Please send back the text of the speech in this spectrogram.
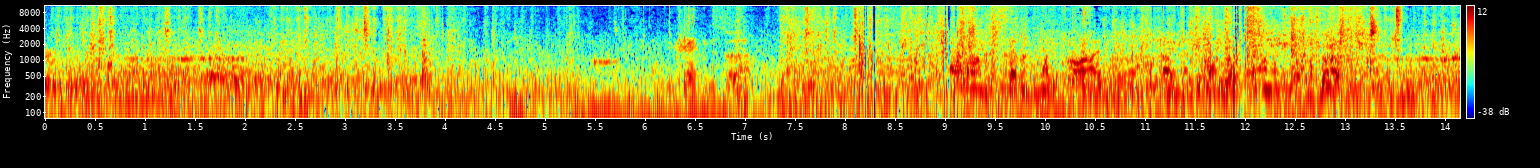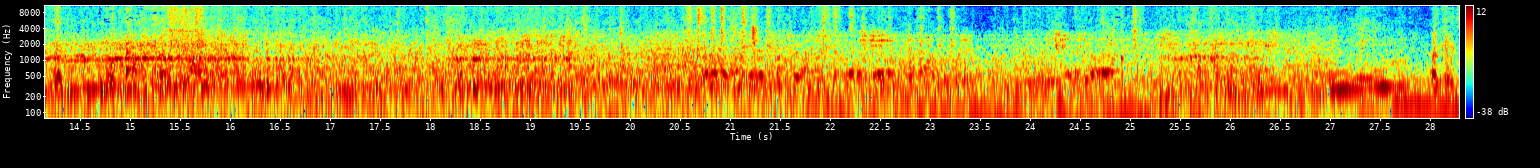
Okay, so uh, how long is 725? I'm northbound on 75. Yep, northbound 75.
